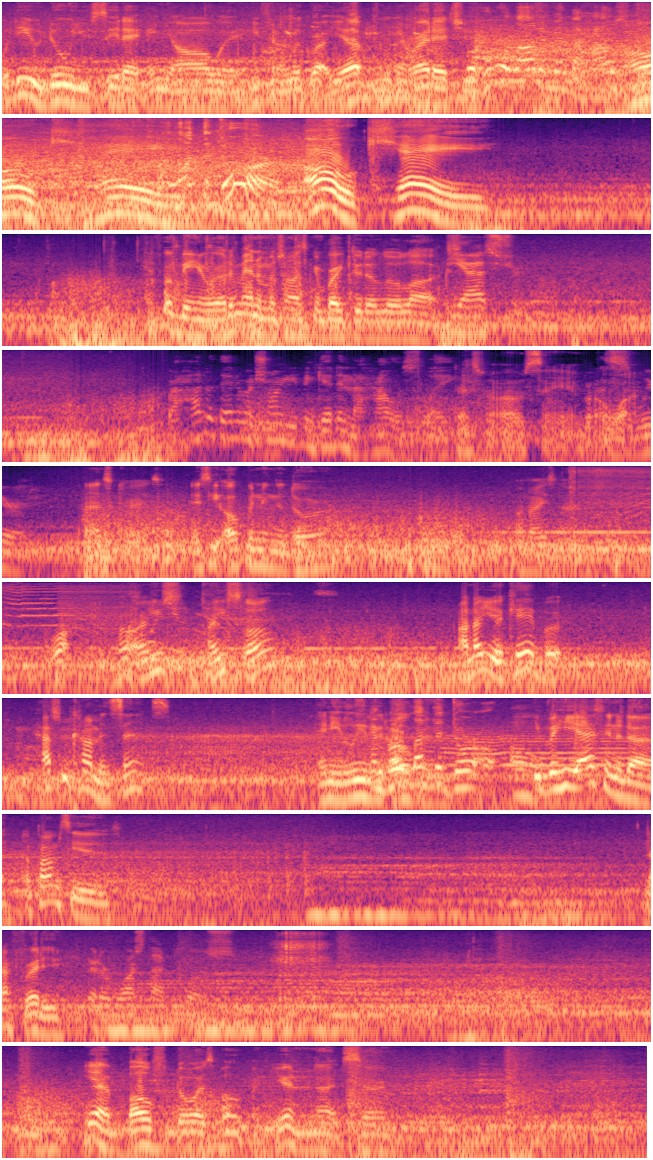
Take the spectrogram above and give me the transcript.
What do you do when you see that in your hallway? You finna look right, yep, looking right at you. But who allowed him in the house? Okay. Lock the door. Okay. If we're being real, them animatronics can break through the little locks. Yeah, that's true. But how did the animatronic even get in the house? Like, That's what I'm saying, bro. that's Why- weird. That's crazy. Is he opening the door? Oh no, he's not. What? Bro, Why are you, you are you slow? I know you're a kid, but have some common sense. And he leaves And it bro open. left the door. Oh, He- but he asking to die. I promise he is. Not Freddy. you better watch that close. Yeah, both doors open. You're nuts, sir.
